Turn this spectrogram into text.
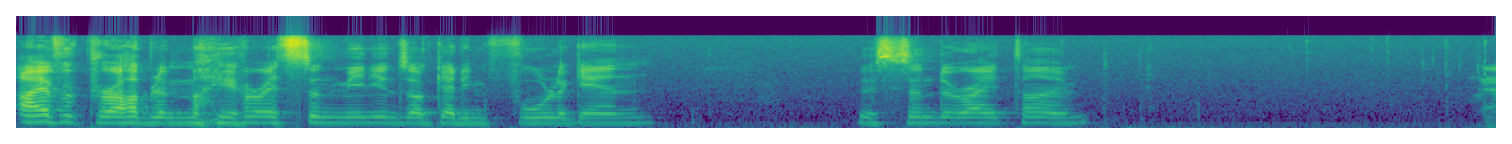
I have a problem. My redstone minions are getting full again. This isn't the right time. F.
